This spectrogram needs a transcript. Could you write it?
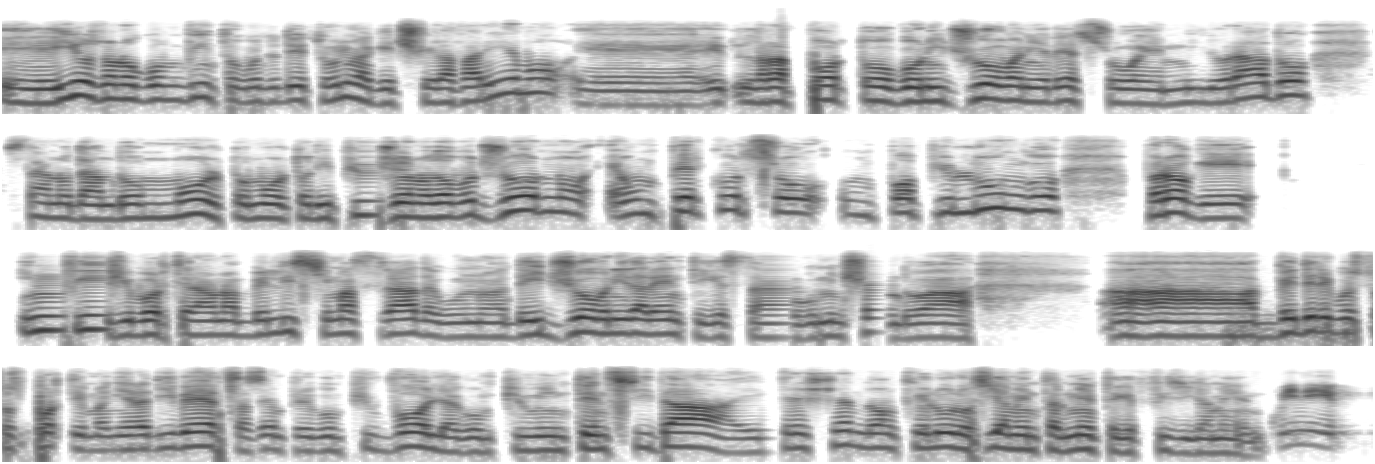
e io sono convinto, come ti ho detto prima, che ce la faremo. Eh, il rapporto con i giovani adesso è migliorato, stanno dando molto, molto di più giorno dopo giorno. È un percorso un po' più lungo, però che infine ci porterà una bellissima strada con dei giovani talenti che stanno cominciando a, a vedere questo sport in maniera diversa, sempre con più voglia, con più intensità e crescendo anche loro sia mentalmente che fisicamente. Quindi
